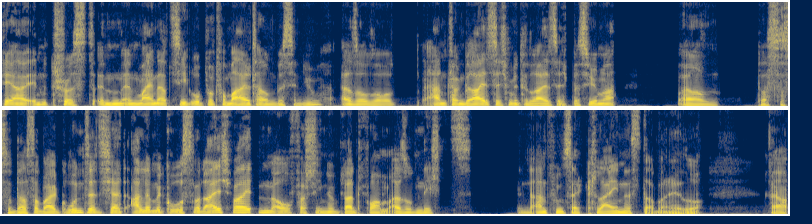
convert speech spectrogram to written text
eher Interest in, in meiner Zielgruppe vom Alter ein bisschen jünger. Also so Anfang 30, Mitte 30 bis jünger. Ähm, das ist so das, aber grundsätzlich halt alle mit großen Reichweiten auf verschiedenen Plattformen. Also nichts in Anführungszeichen Kleines dabei. So. Ja.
